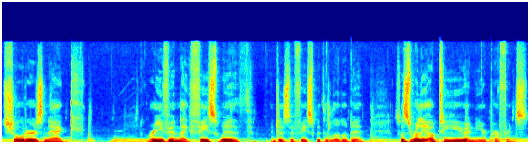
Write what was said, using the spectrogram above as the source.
shoulders, neck, or even like face width, adjust the face width a little bit. So it's really up to you and your preference.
